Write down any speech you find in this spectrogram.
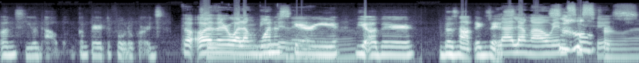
unsealed album compared to photo cards? The other, walang bibili. One is scary, the other does not exist. Lalangawin So- si sis.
